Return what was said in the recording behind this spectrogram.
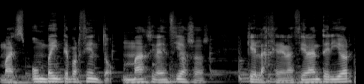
más un 20% más silenciosos que la generación anterior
